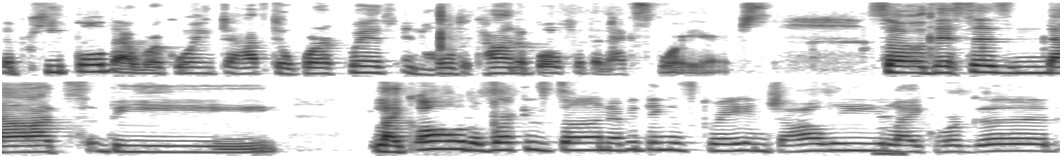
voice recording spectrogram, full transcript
the people that we're going to have to work with and hold accountable for the next four years. So this is not the like, oh, the work is done, everything is great and jolly, like we're good.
